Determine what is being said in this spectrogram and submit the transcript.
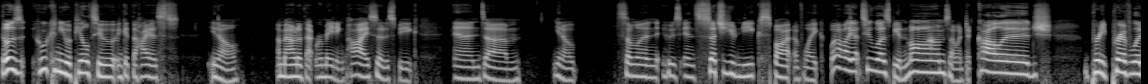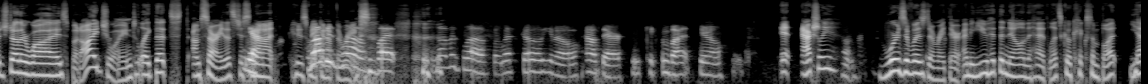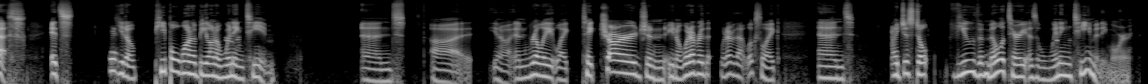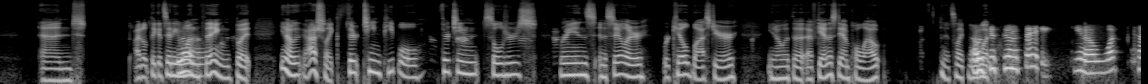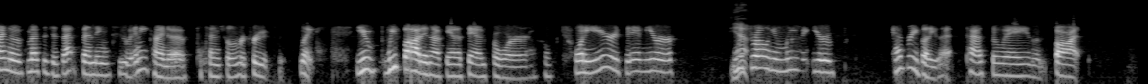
those? Who can you appeal to and get the highest, you know, amount of that remaining pie, so to speak? And um, you know, someone who's in such a unique spot of like, well, I got two lesbian moms, I went to college, I'm pretty privileged otherwise, but I joined. Like that's I'm sorry, that's just Yeah. not who's love making up the love, ranks. but love is love. But let's go, you know, out there and kick some butt. You know. It actually words of wisdom right there. I mean, you hit the nail on the head. Let's go kick some butt. Yes. It's you know, people want to be on a winning team. And uh you know, and really like take charge and you know whatever th- whatever that looks like. And I just don't view the military as a winning team anymore. And I don't think it's any one thing, but you know, gosh, like 13 people, 13 soldiers, Marines, and a sailor were killed last year, you know, with the Afghanistan pullout. And it's like, I was what? just gonna say, you know, what kind of message is that sending to any kind of potential recruits? Like, you, we fought in Afghanistan for 20 years, and you're Yeah. withdrawing and leaving. You're everybody that passed away and fought.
